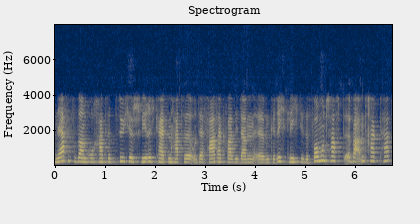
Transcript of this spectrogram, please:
Nervenzusammenbruch hatte, psychische Schwierigkeiten hatte und der Vater quasi dann ähm, gerichtlich diese Vormundschaft äh, beantragt hat.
